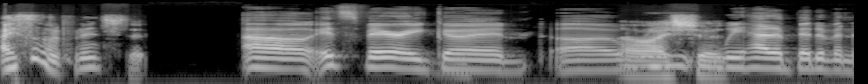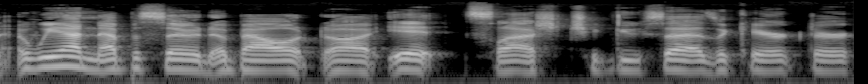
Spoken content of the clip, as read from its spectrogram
I still haven't finished it. Oh, it's very good. Uh, Oh, we, I should. we had a bit of an we had an episode about uh, it slash Chigusa as a character,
